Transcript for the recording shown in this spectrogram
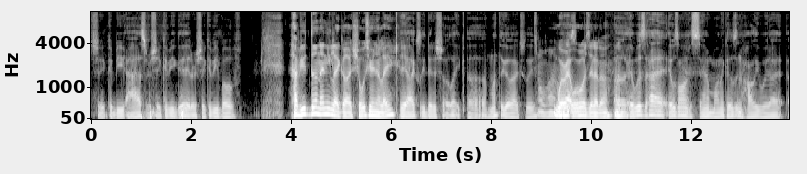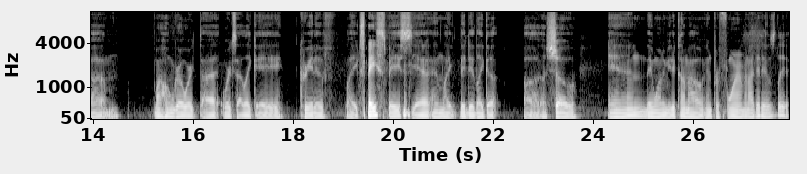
shit could be ass or shit could be good or shit could be both. Have you done any like uh, shows here in LA? Yeah, I actually did a show like uh, a month ago actually. Oh wow. Where it at? was- Where was it at? A, Uh, it was at it was on Santa Monica. It was in Hollywood. At um, my homegirl worked at works at like a creative like space. space. yeah, and like they did like a a show, and they wanted me to come out and perform, and I did it. It was lit.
